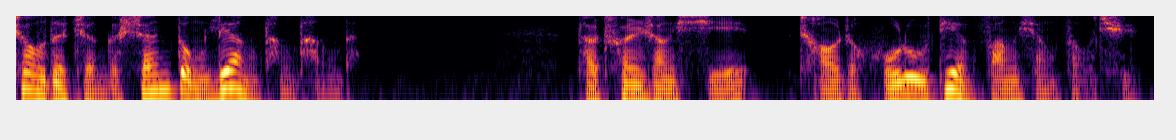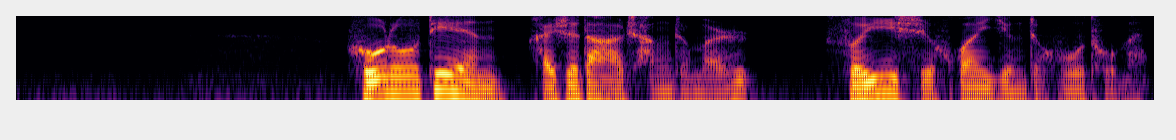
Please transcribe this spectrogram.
照得整个山洞亮堂堂的。他穿上鞋，朝着葫芦店方向走去。葫芦店还是大敞着门，随时欢迎着巫土们。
